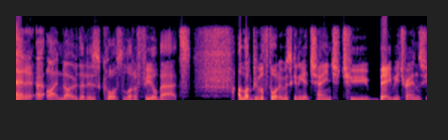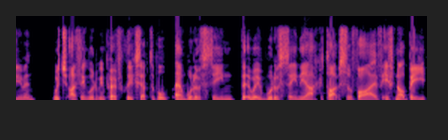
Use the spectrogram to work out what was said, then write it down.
and it, I know that it has caused a lot of feel bads. A lot of people thought it was going to get changed to baby transhuman, which I think would have been perfectly acceptable and would have seen it would have seen the archetype survive, if not be.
